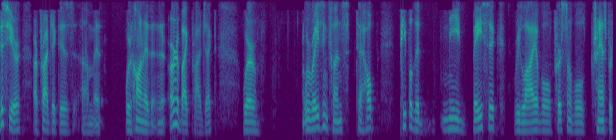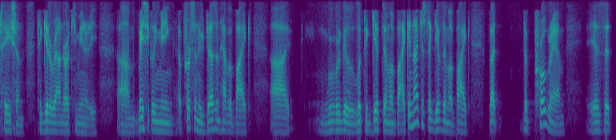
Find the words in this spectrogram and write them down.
This year, our project is, um, we're calling it an Earn a Bike project, where we're raising funds to help people that need basic reliable, personable transportation to get around our community. Um, basically meaning a person who doesn't have a bike, uh, we're going to look to give them a bike, and not just to give them a bike, but the program is that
